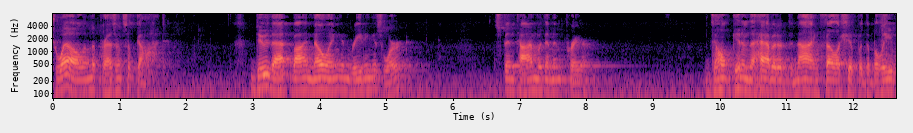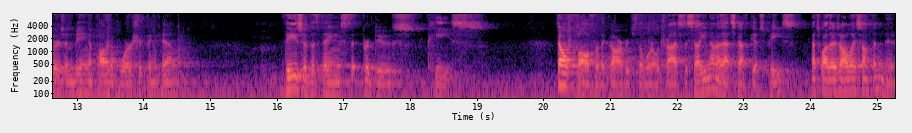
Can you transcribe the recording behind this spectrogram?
Dwell in the presence of God. Do that by knowing and reading His Word Spend time with Him in prayer. Don't get in the habit of denying fellowship with the believers and being a part of worshiping Him. These are the things that produce peace. Don't fall for the garbage the world tries to sell you. None of that stuff gives peace. That's why there's always something new.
